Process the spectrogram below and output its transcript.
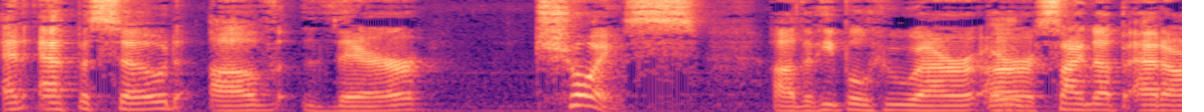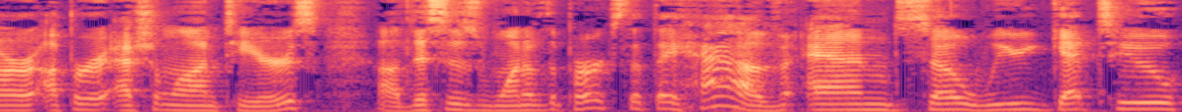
an episode of their choice. Uh, the people who are, are signed up at our upper echelon tiers, uh, this is one of the perks that they have. And so we get to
